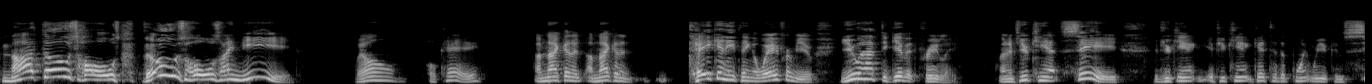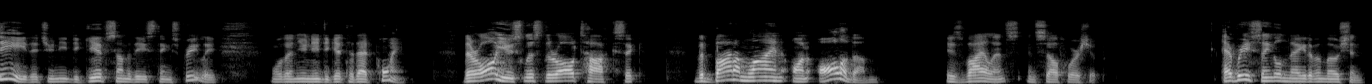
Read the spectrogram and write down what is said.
not those holes. Those holes I need. Well, okay. I'm not gonna, I'm not gonna take anything away from you. You have to give it freely. And if you can't see, if you can't, if you can't get to the point where you can see that you need to give some of these things freely, well, then you need to get to that point. They're all useless. They're all toxic. The bottom line on all of them is violence and self-worship. Every single negative emotion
